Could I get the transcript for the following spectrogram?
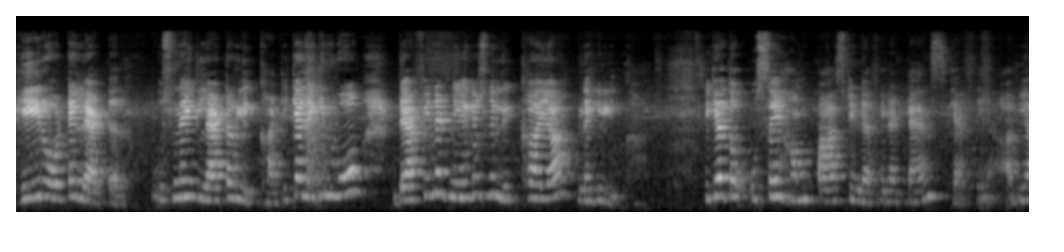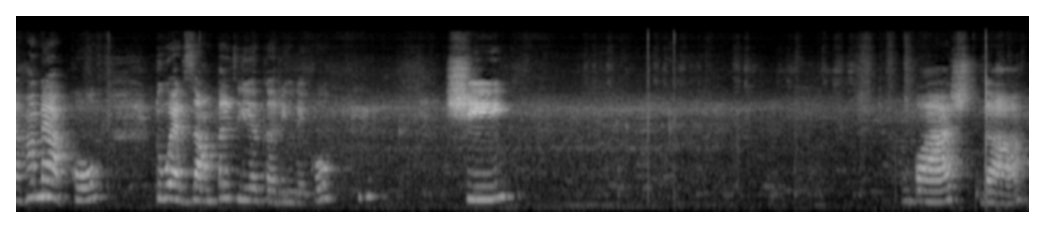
he wrote a letter उसने एक लेटर लिखा, ठीक है? लेकिन वो डेफिनेट नहीं है कि उसने लिखा या नहीं लिखा, ठीक है? तो उसे हम पास्ट इंडेफिनेट टेंस कहते हैं। अब यहाँ मैं आपको टू एग्ज़ाम्पल क्लियर कर रही हूँ, देखो। शी वॉश द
